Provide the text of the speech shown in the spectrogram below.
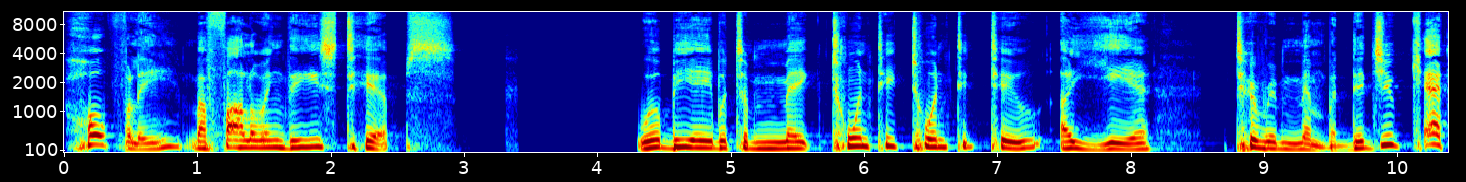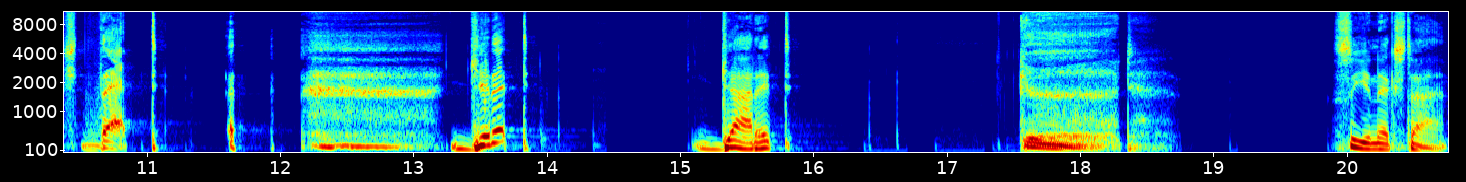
hopefully, by following these tips, we'll be able to make 2022 a year to remember. Did you catch that? Get it? Got it? Good. See you next time.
